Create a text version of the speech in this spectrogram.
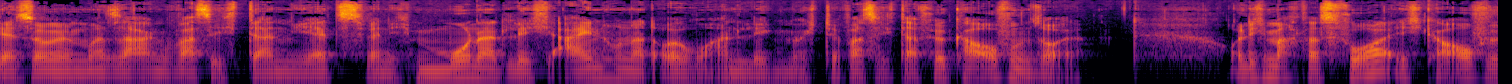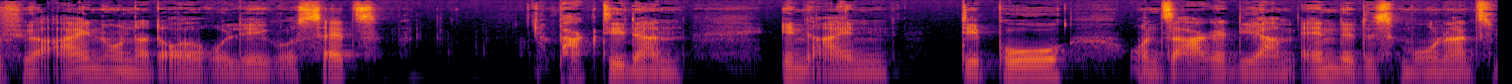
Der soll mir mal sagen, was ich dann jetzt, wenn ich monatlich 100 Euro anlegen möchte, was ich dafür kaufen soll. Und ich mache das vor, ich kaufe für 100 Euro Lego Sets, pack die dann in ein Depot und sage dir am Ende des Monats,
